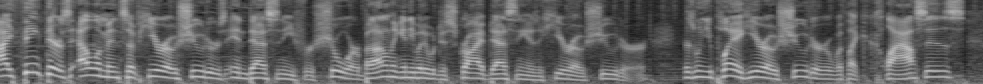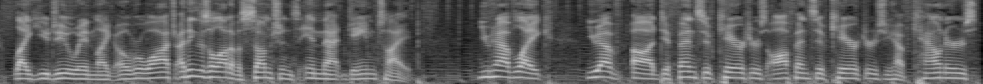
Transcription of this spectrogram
I think there's elements of hero shooters in Destiny for sure, but I don't think anybody would describe Destiny as a hero shooter. Because when you play a hero shooter with like classes, like you do in like Overwatch, I think there's a lot of assumptions in that game type. You have like you have uh, defensive characters, offensive characters, you have counters,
